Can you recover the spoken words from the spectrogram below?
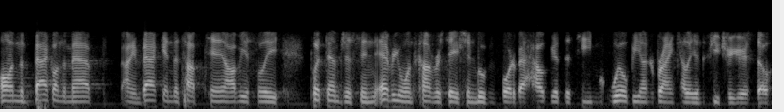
on the back on the map. I mean, back in the top ten, obviously, put them just in everyone's conversation moving forward about how good the team will be under Brian Kelly in the future years. So,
